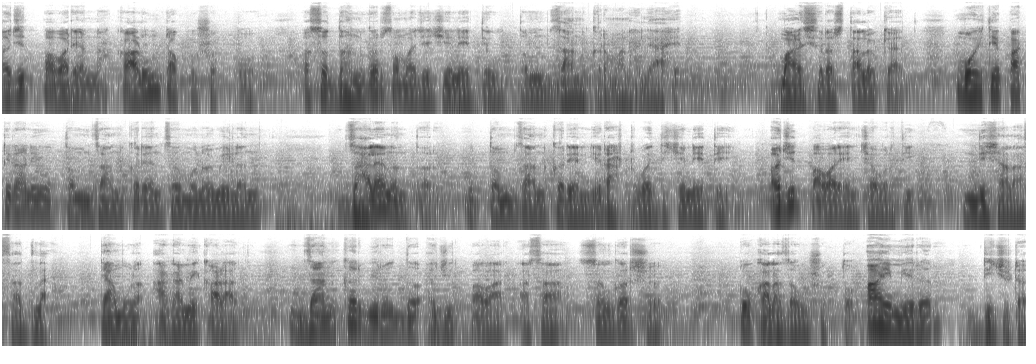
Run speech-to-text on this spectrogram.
अजित पवार यांना काढून टाकू शकतो असं धनगर समाजाचे नेते उत्तम जानकर म्हणाले आहेत. माळशिरस तालुक्यात मोहिते पाटील आणि उत्तम जानकर यांचं मनोमिलन झाल्यानंतर उत्तम जानकर यांनी राष्ट्रवादीचे नेते अजित पवार यांच्यावरती निशाणा साधला. त्यामुळं आगामी काळात जानकर विरुद्ध अजित पवार असा संघर्ष टोकाला जाऊ शकतो. I mirror digital.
